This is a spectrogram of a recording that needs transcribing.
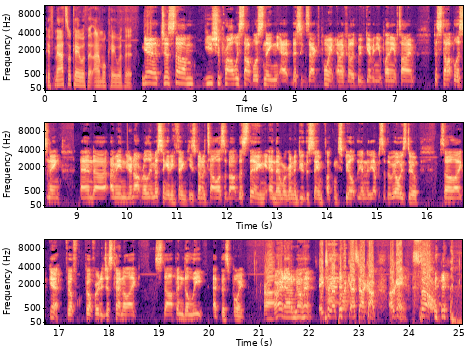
If Matt's okay with it, I'm okay with it. Yeah, just um, you should probably stop listening at this exact point, and I feel like we've given you plenty of time to stop listening. And uh, I mean, you're not really missing anything. He's going to tell us about this thing, and then we're going to do the same fucking spiel at the end of the episode that we always do. So, like, yeah, feel feel free to just kind of like stop and delete at this point. Uh, All right, Adam, go ahead. HMNpodcast.com. Okay, so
